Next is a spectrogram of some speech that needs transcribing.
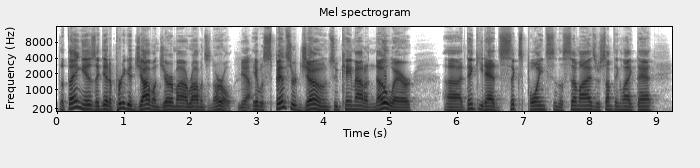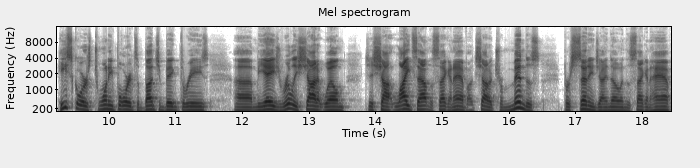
the thing is they did a pretty good job on Jeremiah Robinson Earl. Yeah. it was Spencer Jones who came out of nowhere. Uh, I think he'd had six points in the semis or something like that. He scores 24. It's a bunch of big threes. Uh, Miege really shot it well. Just shot lights out in the second half. I shot a tremendous percentage, I know, in the second half,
